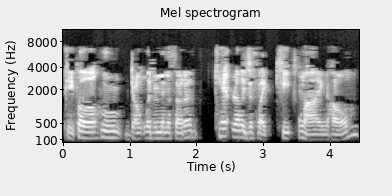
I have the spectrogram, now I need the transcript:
People who don't live in Minnesota can't really just like keep flying home.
